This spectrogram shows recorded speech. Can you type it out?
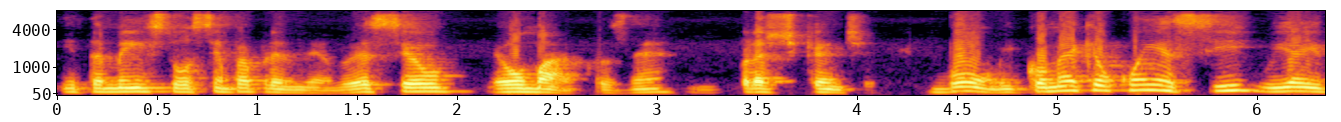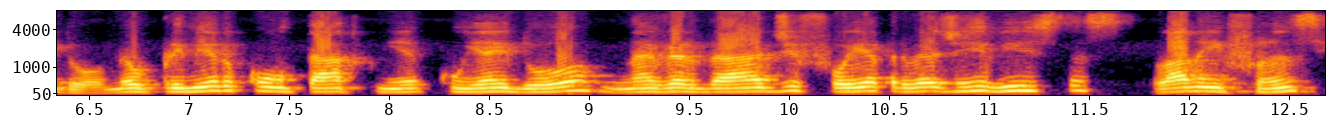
e também estou sempre aprendendo. Esse é o, é o Marcos, né? Praticante. Bom, e como é que eu conheci o Iaido? Meu primeiro contato com o Iaido, na verdade, foi através de revistas, lá na infância,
